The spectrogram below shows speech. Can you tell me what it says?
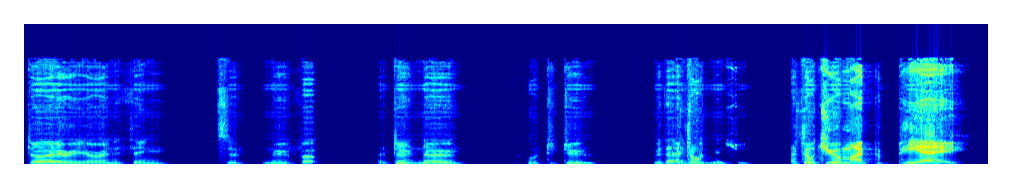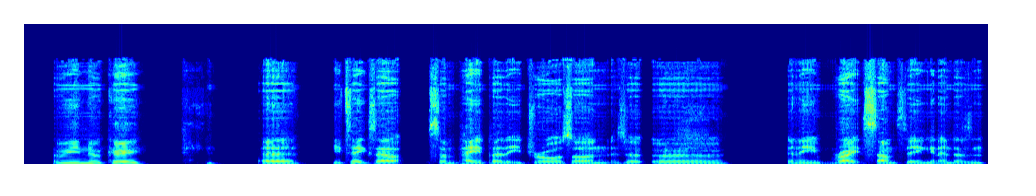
diary or anything to move up. I don't know what to do with that I thought, information. I thought you were my PA. I mean, okay. uh, he takes out some paper that he draws on as a uh, and he writes something and then does an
